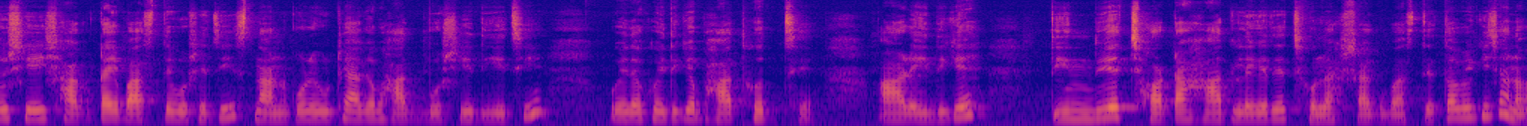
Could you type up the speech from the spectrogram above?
তো সেই শাকটাই বাছতে বসেছি। স্নান করে উঠে আগে ভাত বসিয়ে দিয়েছি। ওই দেখো ওইদিকে ভাত হচ্ছে। আর এইদিকে তিন দুয়ে ছটা হাত লেগেছে ছোলার শাক বাঁচতে। তবে কি জানো,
